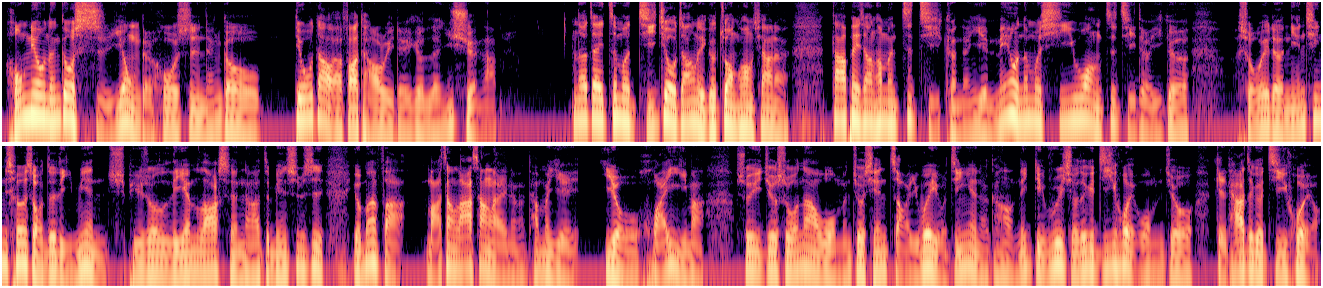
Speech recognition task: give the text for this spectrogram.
红牛能够使用的，或是能够丢到 AlphaTauri 的一个人选啦。那在这么急救章的一个状况下呢，搭配上他们自己可能也没有那么希望自己的一个所谓的年轻车手这里面，比如说 Liam Lawson 啊，这边是不是有办法马上拉上来呢？他们也有怀疑嘛，所以就说那我们就先找一位有经验的，刚好 Nick De Vries 有这个机会，我们就给他这个机会哦。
